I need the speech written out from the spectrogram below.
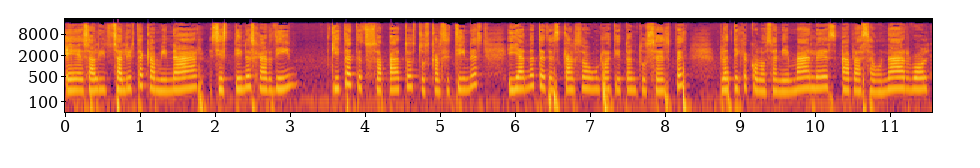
Eh, salir, salirte a caminar, si tienes jardín, quítate tus zapatos, tus calcetines y ándate descalzo un ratito en tu césped, platica con los animales, abraza un árbol,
